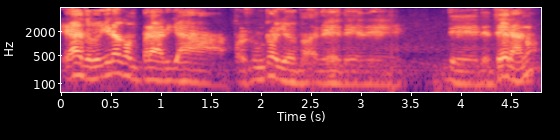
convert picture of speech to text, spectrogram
Y ahora tuve que ir a comprar ya pues un rollo de, de, de, de, tela, ¿no?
